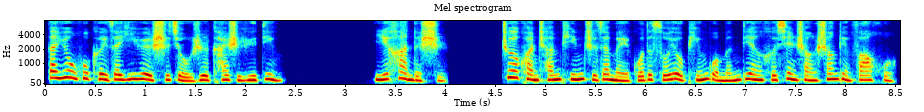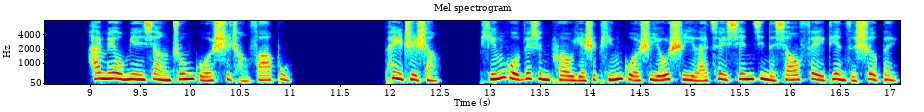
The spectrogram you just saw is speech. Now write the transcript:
但用户可以在一月十九日开始预定。遗憾的是，这款产品只在美国的所有苹果门店和线上商店发货，还没有面向中国市场发布。配置上，苹果 Vision Pro 也是苹果是有史以来最先进的消费电子设备。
